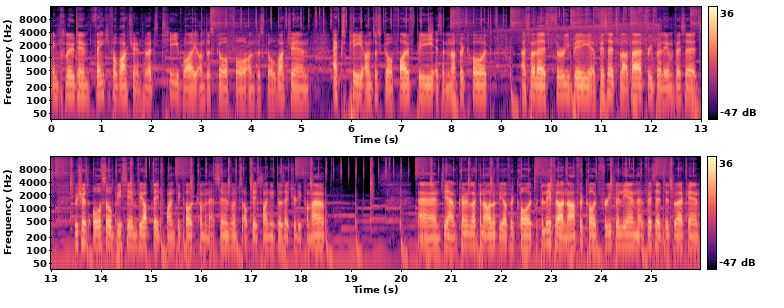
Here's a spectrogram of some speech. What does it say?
including thank you for watching. So that's TY underscore 4 underscore watching. XP underscore 5B is another code, as well as 3B visits, like that, 3 billion visits. We should also be seeing the update 20 code coming out soon once update 20 does actually come out. And yeah, I'm currently looking at all of the other codes. Believe it or not, the code 3 billion visit is working,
